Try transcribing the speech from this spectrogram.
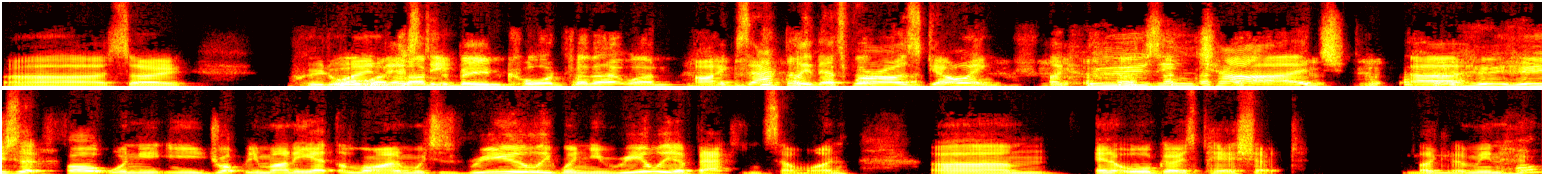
Uh, so who do I invest in? Being caught for that one. Oh, exactly. That's where I was going. Like, who's in charge? Uh, who, who's at fault when you, you, drop your money at the line, which is really when you really are backing someone, um, and it all goes pear shaped. Like, I mean, who,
